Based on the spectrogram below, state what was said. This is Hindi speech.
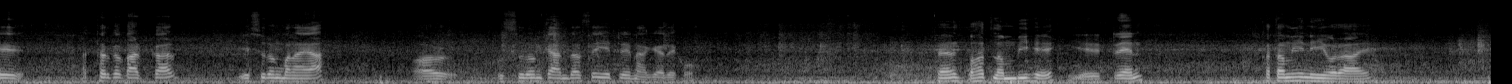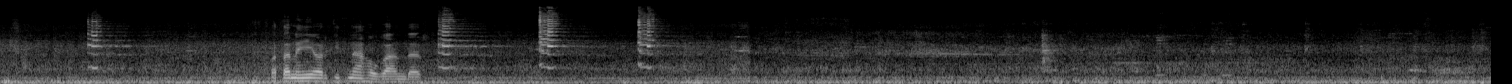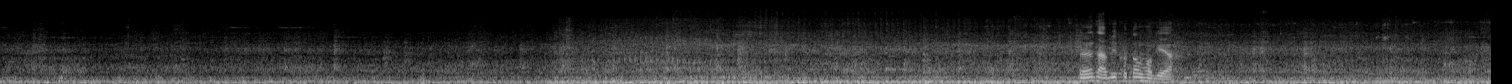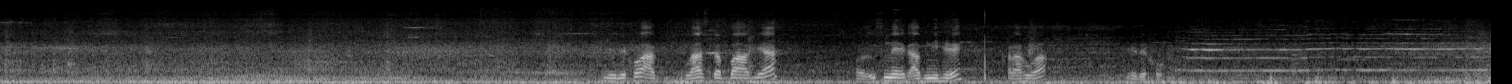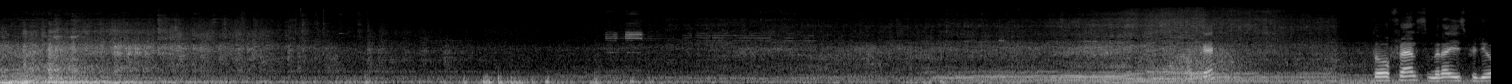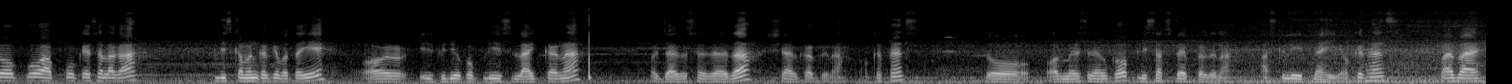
पत्थर को काट कर ये सुरंग बनाया और उस सुरंग के अंदर से ये ट्रेन आ गया, देखो। फ्रेंड्स, बहुत लंबी है ये ट्रेन। ख़त्म ही नहीं हो रहा है। पता नहीं और कितना होगा अंदर। फ्रेंड्स अभी ख़त्म हो गया। ये देखो ग्लास डब्बा आ गया और उसमें एक आदमी है, खड़ा हुआ। ये देखो ओके तो फ्रेंड्स मेरा इस वीडियो को आपको कैसा लगा? प्लीज़ कमेंट करके बताइए। और इस वीडियो को प्लीज़ लाइक करना और ज़्यादा से ज़्यादा शेयर कर देना। ओके फ्रेंड्स तो और मेरे चैनल को प्लीज़ सब्सक्राइब कर देना। आज के लिए इतना ही। Okay friends bye bye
